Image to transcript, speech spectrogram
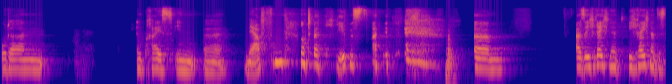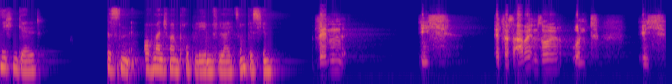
oder ein, ein Preis in äh, Nerven oder Lebenszeit. ähm, also ich rechne, ich rechne das nicht in Geld. Das ist ein, auch manchmal ein Problem, vielleicht so ein bisschen. Wenn ich etwas arbeiten soll und ich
